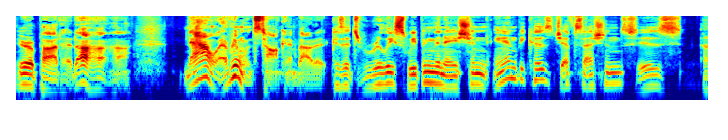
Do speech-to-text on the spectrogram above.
You're a pothead." Ah ha ha. Now everyone's talking about it because it's really sweeping the nation, and because Jeff Sessions is uh,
